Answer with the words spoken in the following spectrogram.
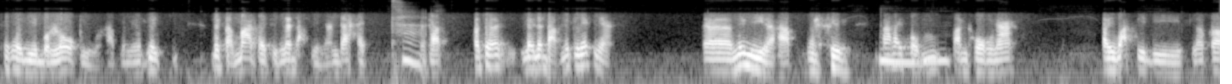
เทคโนโลยีบนโลกอยู่ครับ มันยังไม่ไม่สามารถไปถึงระดับอย่างนั้นได้ค่ะนะครับ เพราะฉะนั้นในระดับเล็กๆเนี่ยเออไม่มีหรอกครับ คือถ้าให้ผมฟันธงนะ ไปวัดดีๆ แล้วก็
